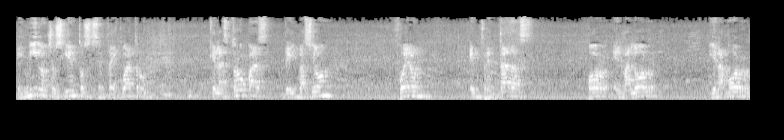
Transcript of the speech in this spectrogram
en 1864, que las tropas de invasión fueron enfrentadas por el valor y el amor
